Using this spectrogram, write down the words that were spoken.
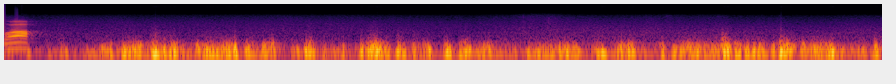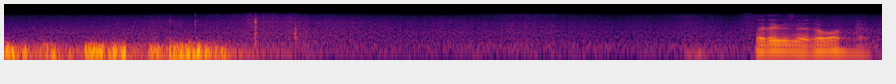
వా. సరిగ్గా నిలబడ్డాను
